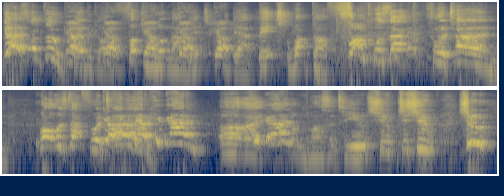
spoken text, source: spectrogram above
Yes, I'm through. Go, there we go. go, fucking go, what now, go, bitch? go. Yeah, bitch. What the fuck was that for a turn? What was that for a Go, turn? go, keep going! Uh, alright, Keep going. I'll pass it to you. Shoot, just shoot. Shoot!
